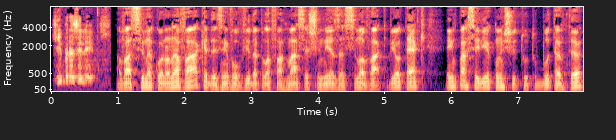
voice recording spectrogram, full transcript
de brasileiros. A vacina Coronavac é desenvolvida pela farmácia chinesa Sinovac Biotech em parceria com o Instituto Butantan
